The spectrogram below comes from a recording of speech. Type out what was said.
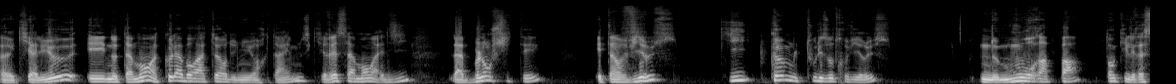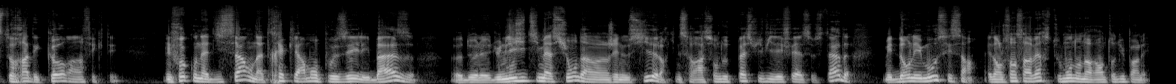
euh, qui a lieu, et notamment un collaborateur du New York Times qui récemment a dit la blanchité est un virus qui, comme tous les autres virus, ne mourra pas tant qu'il restera des corps à infecter. Une fois qu'on a dit ça, on a très clairement posé les bases euh, d'une légitimation d'un génocide, alors qu'il ne sera sans doute pas suivi d'effet à ce stade, mais dans les mots, c'est ça. Et dans le sens inverse, tout le monde en aura entendu parler.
